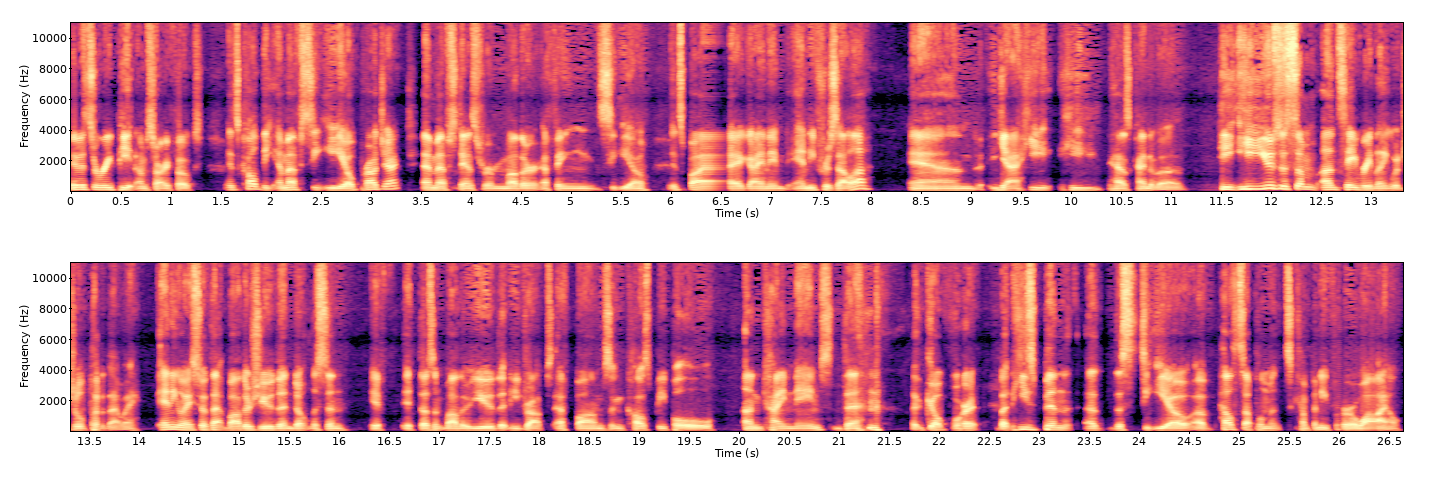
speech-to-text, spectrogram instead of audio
if it's a repeat, I'm sorry, folks. It's called the MF CEO Project. MF stands for Mother Effing CEO. It's by a guy named Andy Frisella, and yeah, he he has kind of a he he uses some unsavory language. We'll put it that way. Anyway, so if that bothers you, then don't listen. If it doesn't bother you that he drops f bombs and calls people unkind names, then go for it. But he's been uh, the CEO of health supplements company for a while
